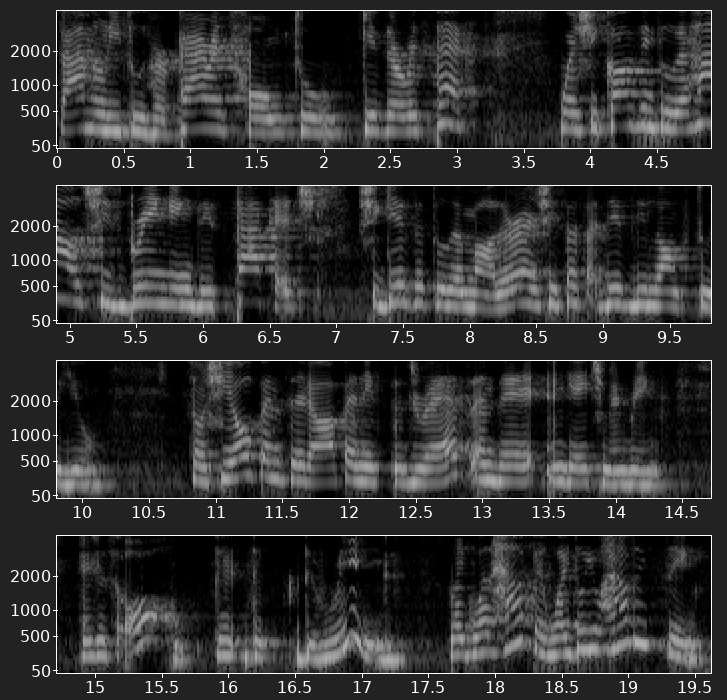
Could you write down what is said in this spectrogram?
family to her parents home to give their respects when she comes into the house she's bringing this package she gives it to the mother and she says, This belongs to you. So she opens it up and it's the dress and the engagement ring. And she says, Oh, the, the, the ring. Like, what happened? Why do you have these things?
